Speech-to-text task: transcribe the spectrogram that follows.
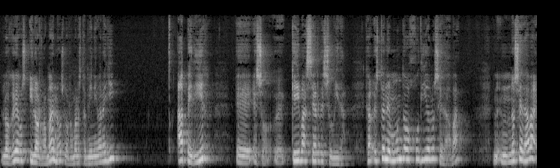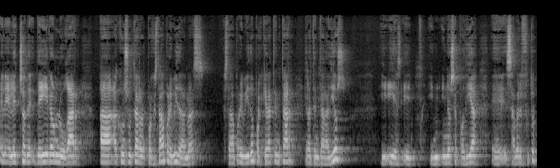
los griegos y los romanos, los romanos también iban allí, a pedir eso, qué iba a ser de su vida esto en el mundo judío no se daba. No se daba el, hecho de, ir a un lugar a, consultar, porque estaba prohibido además. Estaba prohibido porque era atentar, era atentar a Dios. Y, no se podía eh, saber el futuro.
